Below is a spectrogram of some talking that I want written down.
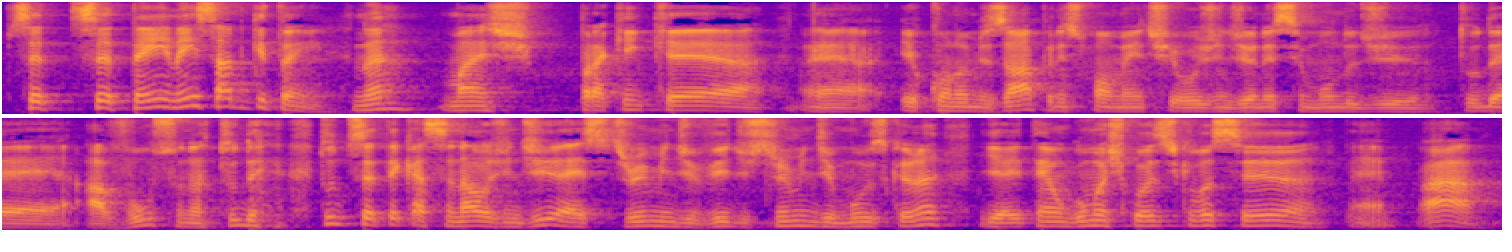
você tem e nem sabe que tem, né? Mas para quem quer é, economizar, principalmente hoje em dia nesse mundo de tudo é avulso, né? Tudo, é, tudo que você tem que assinar hoje em dia é streaming de vídeo, streaming de música, né? E aí tem algumas coisas que você. é, ah,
